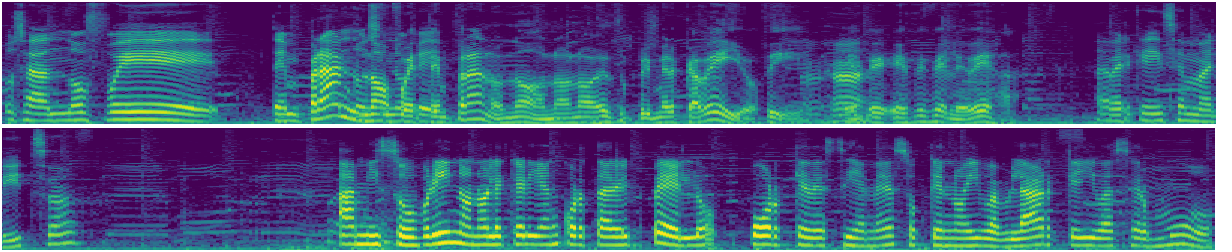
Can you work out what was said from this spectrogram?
o sea, no fue temprano, No, sino fue que- temprano, no, no, no, es su primer cabello, sí. Ese se le deja. A ver qué dice Maritza. A mi sobrino no le querían cortar el pelo porque decían eso, que no iba a hablar, que iba a ser mudo.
